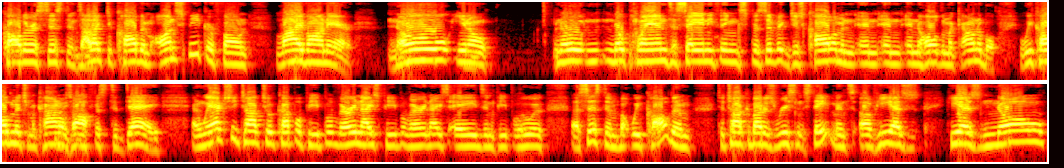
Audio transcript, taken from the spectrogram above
call their assistants. I like to call them on speakerphone live on air. No, you know, no no plan to say anything specific. Just call them and, and, and, and hold them accountable. We called Mitch McConnell's right. office today, and we actually talked to a couple people, very nice people, very nice aides and people who assist him. But we called him to talk about his recent statements of he has he has no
